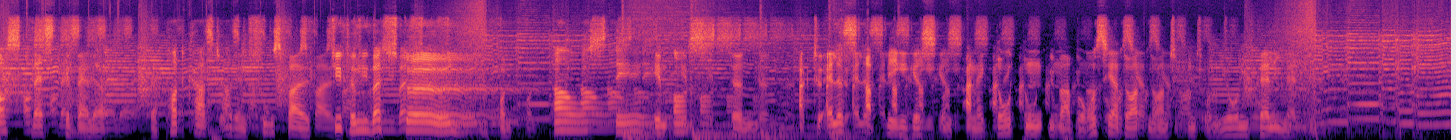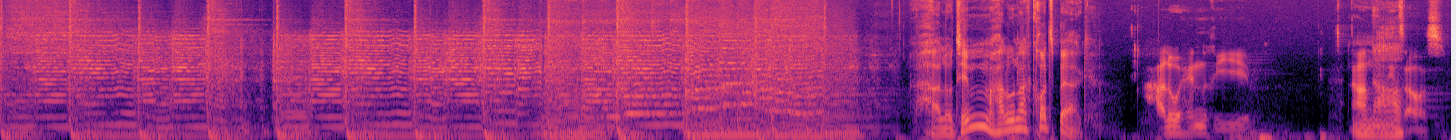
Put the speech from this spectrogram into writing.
Ost-West-Gebälle, der Podcast über den Fußball tief im Westen und aus dem Osten. Aktuelles, Abwegiges und Anekdoten über Borussia Dortmund und Union Berlin. Hallo Tim, hallo nach Kreuzberg. Hallo Henry. Na, Na? wie sieht's aus?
